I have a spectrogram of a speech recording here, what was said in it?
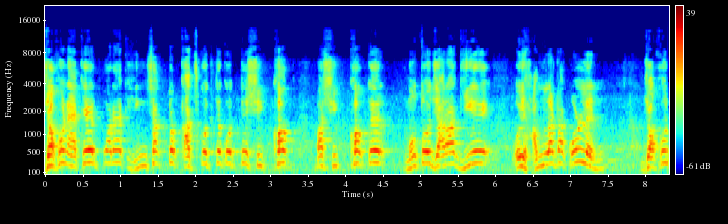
যখন একের পর এক হিংসাত্মক কাজ করতে করতে শিক্ষক বা শিক্ষকের মতো যারা গিয়ে ওই হামলাটা করলেন যখন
